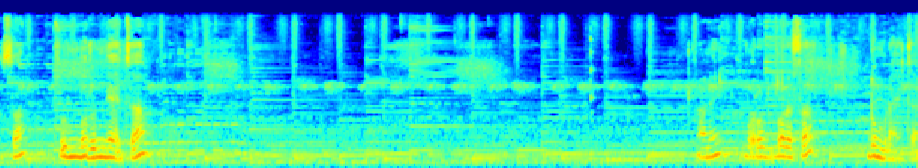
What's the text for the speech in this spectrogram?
असा चून भरून घ्यायचा. आणि बरोबर असा दुमडायचा.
